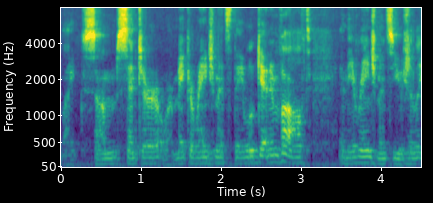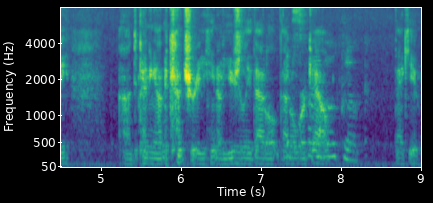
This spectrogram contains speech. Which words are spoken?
like some center or make arrangements. They will get involved in the arrangements usually, uh, depending on the country. You know, usually that'll that'll it's work out. O'clock. Thank you.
